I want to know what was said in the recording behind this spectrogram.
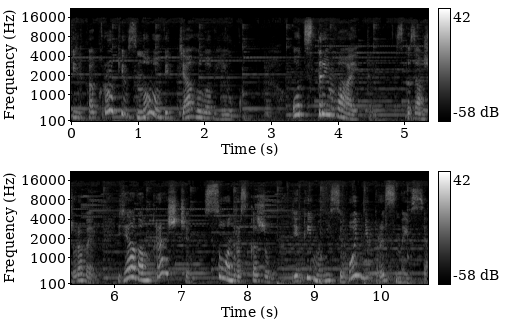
кілька кроків знову відтягував гілку. От стривайте, сказав журавель, я вам краще сон розкажу, який мені сьогодні приснився,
